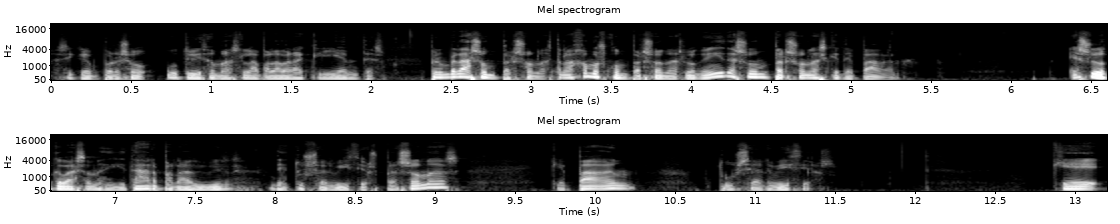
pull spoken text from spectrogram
Así que por eso utilizo más la palabra clientes. Pero en verdad son personas, trabajamos con personas. Lo que necesitas son personas que te pagan. Eso es lo que vas a necesitar para vivir de tus servicios. Personas que pagan tus servicios. Que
